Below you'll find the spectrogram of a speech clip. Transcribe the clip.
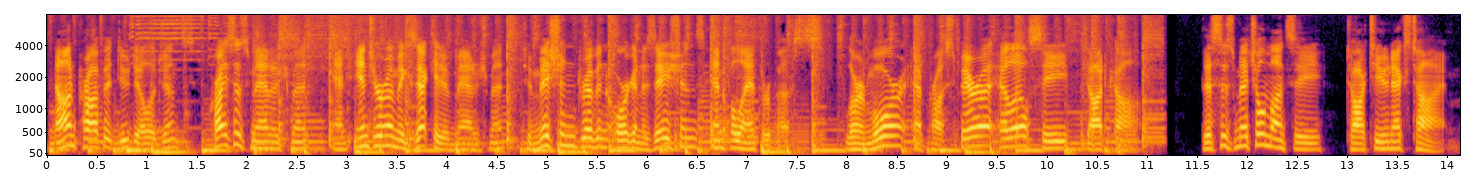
nonprofit due diligence, crisis management, and interim executive management to mission driven organizations and philanthropists. Learn more at prosperallc.com. This is Mitchell Muncy. Talk to you next time.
